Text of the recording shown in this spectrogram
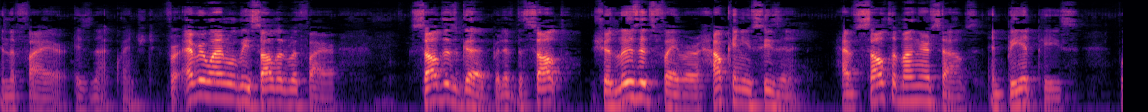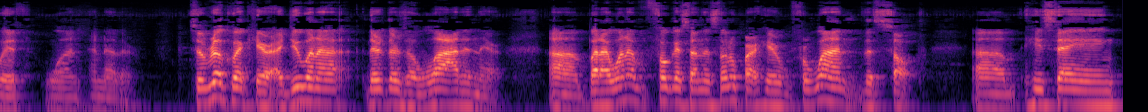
and the fire is not quenched. For everyone will be salted with fire. Salt is good, but if the salt should lose its flavor, how can you season it? Have salt among yourselves and be at peace with one another. So real quick here, I do want to, there, there's a lot in there. Uh, but I want to focus on this little part here. For one, the salt. Um, he's saying,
